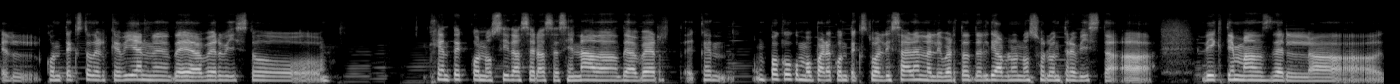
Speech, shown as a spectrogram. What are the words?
el contexto del que viene, de haber visto gente conocida ser asesinada, de haber, eh, un poco como para contextualizar en la libertad del diablo, no solo entrevista a víctimas de la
